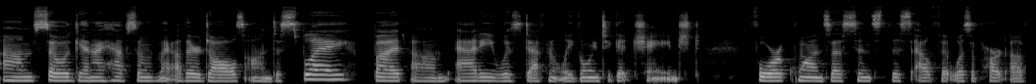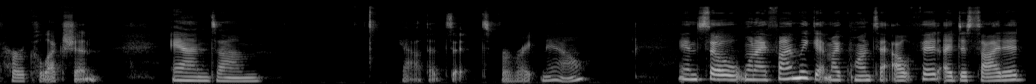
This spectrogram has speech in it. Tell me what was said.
Um, so again, I have some of my other dolls on display, but um, Addie was definitely going to get changed for Kwanzaa since this outfit was a part of her collection. And um, yeah, that's it for right now. And so when I finally get my Kwanzaa outfit, I decided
